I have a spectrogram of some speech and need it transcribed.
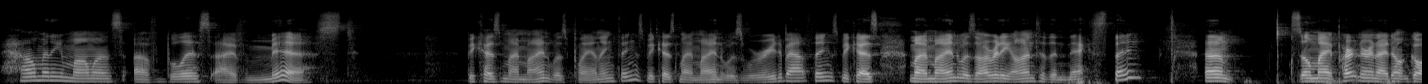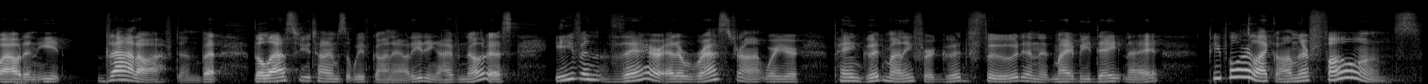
how many moments of bliss I've missed because my mind was planning things, because my mind was worried about things, because my mind was already on to the next thing. Um, so my partner and I don't go out and eat that often, but the last few times that we've gone out eating, I've noticed even there at a restaurant where you're paying good money for good food and it might be date night, people are like on their phones.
